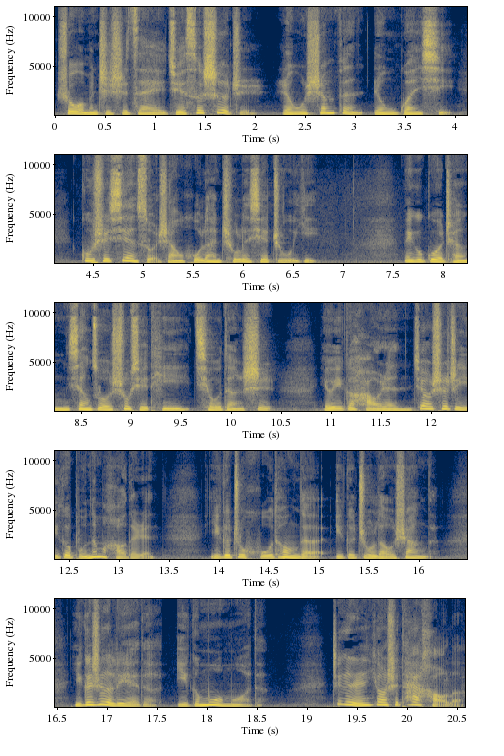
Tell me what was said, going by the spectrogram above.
说我们只是在角色设置、人物身份、人物关系、故事线索上胡乱出了些主意，那个过程像做数学题，求等式，有一个好人就要设置一个不那么好的人，一个住胡同的，一个住楼上的，一个热烈的，一个默默的。这个人要是太好了，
